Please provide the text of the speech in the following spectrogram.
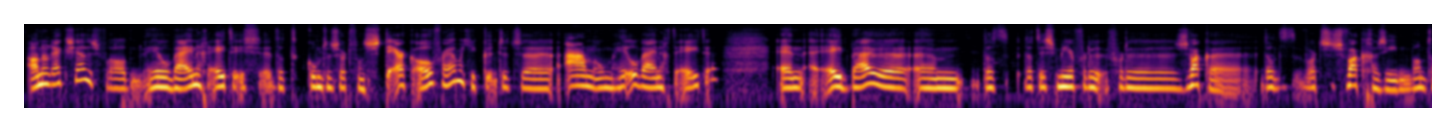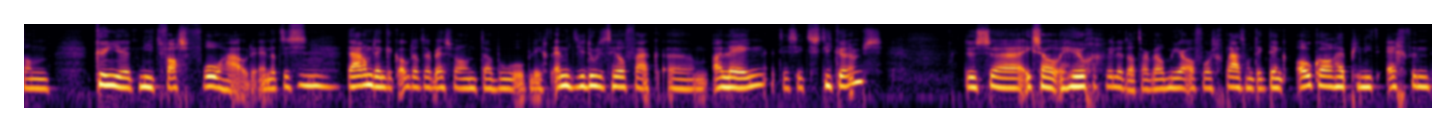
anorexia, dus vooral heel weinig eten, is eh, dat komt een soort van sterk over. Hè? Want je kunt het eh, aan om heel weinig te eten. En eh, eetbuien, ehm, dat, dat is meer voor de, voor de zwakke. Dat wordt zwak gezien, want dan kun je het niet vast volhouden. En dat is. Mm. Daarom denk ik ook dat er best wel een taboe op ligt. En je doet het heel vaak ehm, alleen. Het is iets stiekems. Dus eh, ik zou heel graag willen dat er wel meer over wordt gepraat. Want ik denk ook al heb je niet echt een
